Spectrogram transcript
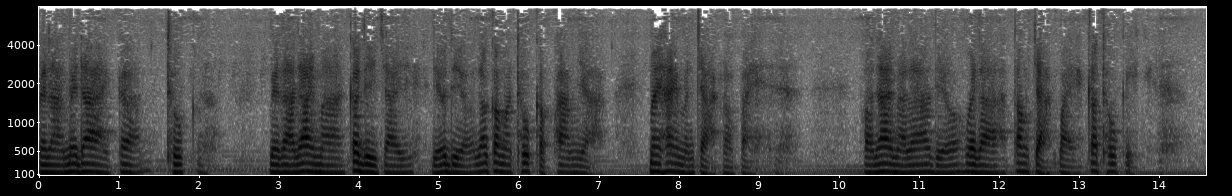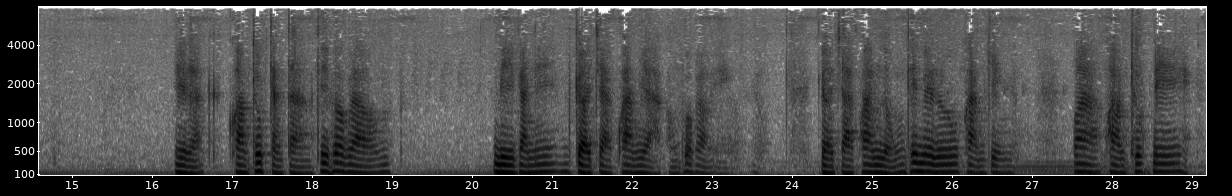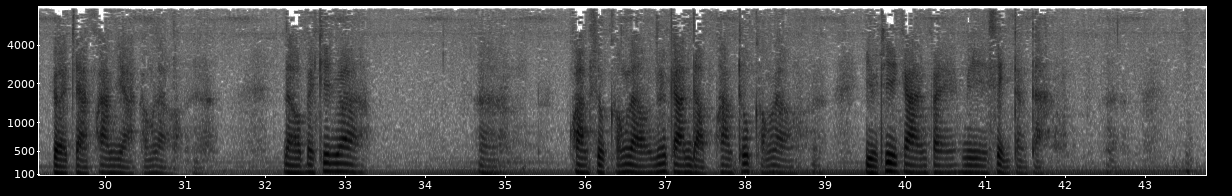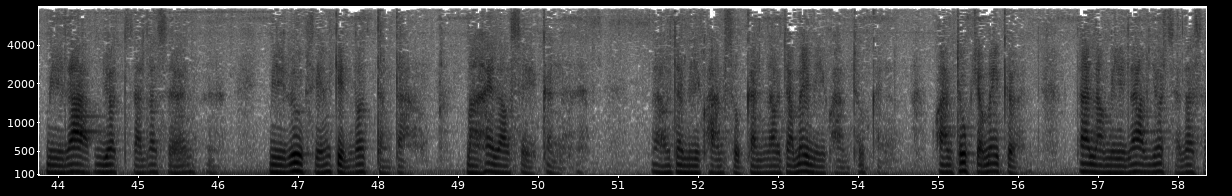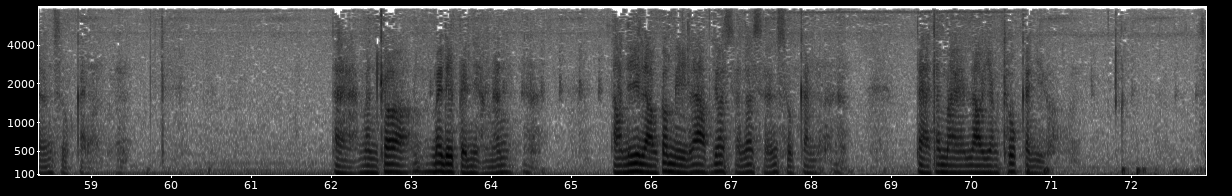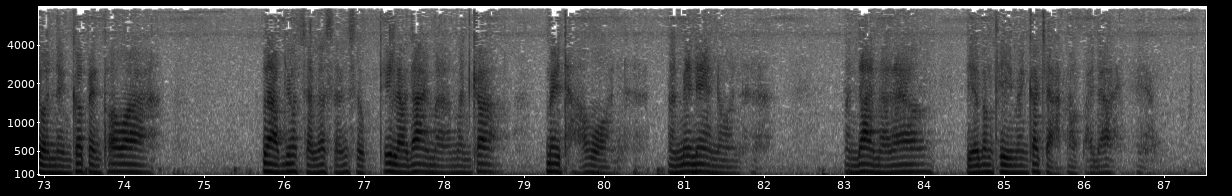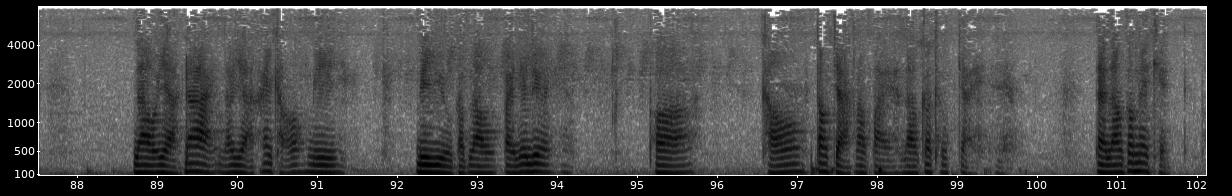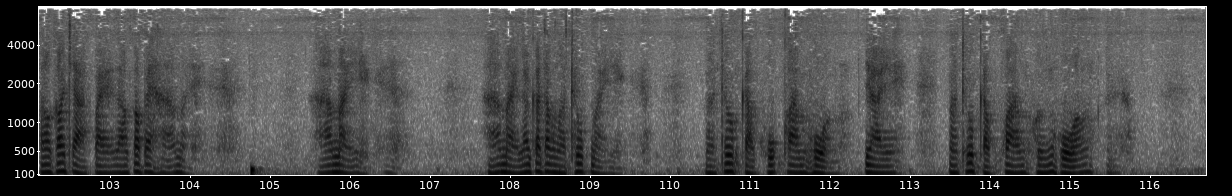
เวลาไม่ได้ก็ทุกข์ เวลาได้มาก็ดีใจ เดี๋ยวเดียว แล้วก็มาทุกข์กับความอยาก ไม่ให้มันจากเราไป พอได้มาแล้ว เดี๋ยวเวลาต้องจากไปก็ทุกข์อีก นี่แหละ ความทุกข์ต่างๆ ที่พวกเรามีกันนี้เกิดจากความอยากของพวกเราเอง เกิดจากความหลงที่ไม่รู้ความจริง ว่าความทุกข์นี้เกิดจากความอยากของเรา เราไปคิดว่าความสุขของเราหรือการดับความทุกข์ของเรา อยู่ที่การไปมีสิ่งต่างๆ มีลาบยศสรรเสริญ มีรูปเสียงกลิ่นรสต่างๆ มาให้เราเสกกัน เราจะมีความสุขกัน เราจะไม่มีความทุกข์กัน ความทุกข์จะไม่เกิด ถ้าเรามีลาบยศสรรเสริญสุขกัน แต่มันก็ไม่ได้เป็นอย่างนั้น ตอนนี้เราก็มีลาบยศสรรเสริญสุขกัน แต่ทำไมเรายังทุกข์กันอยู่ ส่วนหนึ่งก็เป็นเพราะว่าลาบยศสรรเสริญสุขที่เราได้มา มันก็ไม่ถาวร มันไม่แน่นอน มันได้มาแล้ว เดี๋ยวบางทีมันก็จากเราไปได้ เราอยากได้ เราอยากให้เขามี มีอยู่กับเราไปเรื่อยๆ พอเขาต้องจากเราไป เราก็ทุกข์ใจ แต่เราก็ไม่เข็ด พอเขาจากไปเราก็ไปหาใหม่ หาใหม่อีก หาใหม่แล้วก็ต้องมาทุกข์ใหม่อีก มาทุกข์กับหุกความห่วงใยมาทุกข์กับความหึงหวง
